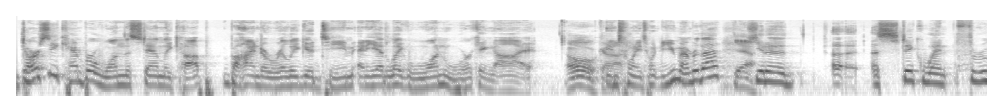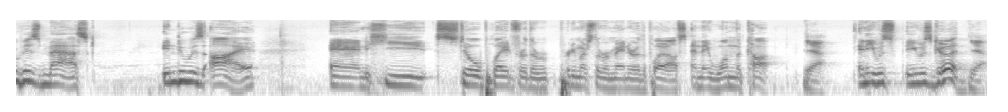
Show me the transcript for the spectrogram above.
Darcy Kuemper won the Stanley Cup behind a really good team, and he had like one working eye Oh, god! in 2020. Do you remember that? Yeah. He had a, a a stick went through his mask into his eye, and he still played for the pretty much the remainder of the playoffs, and they won the cup, yeah. and he was he was good. Yeah.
